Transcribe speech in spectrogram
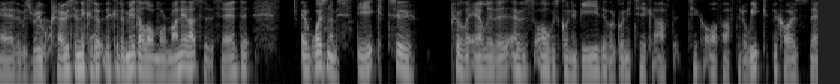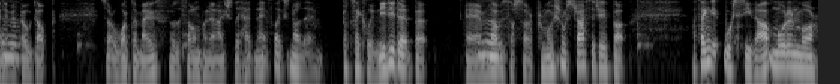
Uh, there was real crowds, and they could have, they could have made a lot more money. That's what they said. It, it wasn't a mistake to pull it early. That it was always going to be they were going to take it after take it off after a week because then it would Mhm. build up sort of word of mouth for the film when it actually hit Netflix. Not that particularly needed it, but um, that Mhm. was their sort of promotional strategy. But I think it, we'll see that more and more.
